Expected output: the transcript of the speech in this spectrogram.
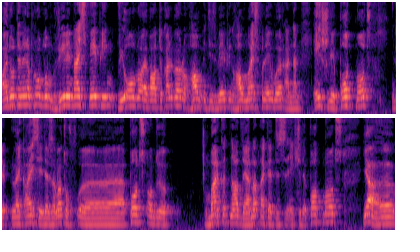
i don't have any problem really nice vaping we all know about the caliber how it is vaping how nice flavor and then actually pod modes the- like I say, there's a lot of uh, pods on the market now. They are not like that. This is actually pod mods. Yeah, uh,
